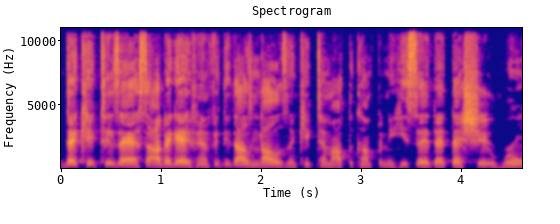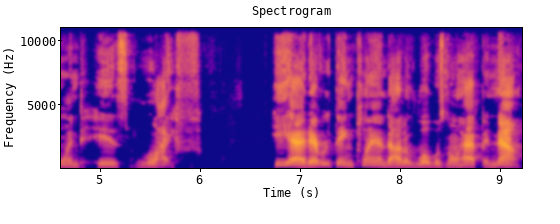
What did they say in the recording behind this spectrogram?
They kicked his ass out. They gave him $50,000 and kicked him out the company. He said that that shit ruined his life. He had everything planned out of what was going to happen. Now,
